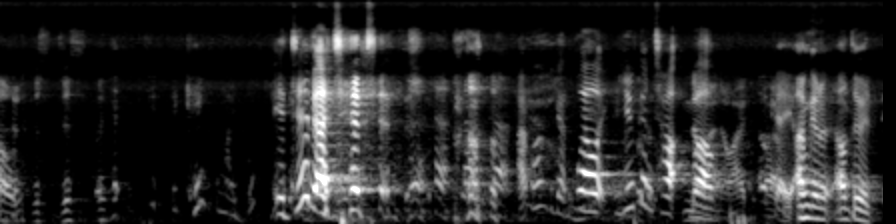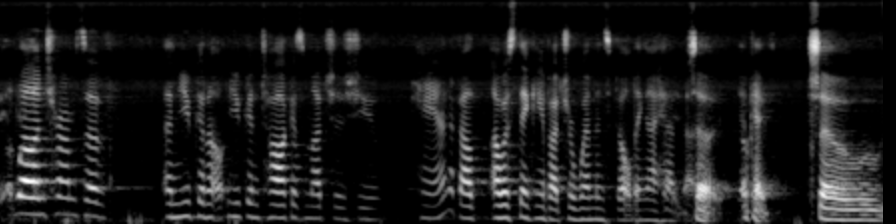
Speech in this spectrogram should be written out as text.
Oh, this, this, it came from my book. It did, I did. I've already got it. Well, you can talk, well, Okay, I'm gonna, I'll do it. well, in terms of, and you can, you can talk as much as you can about, I was thinking about your women's building, I had that. So, okay, so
